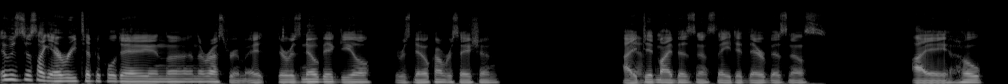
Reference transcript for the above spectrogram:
it was just like every typical day in the in the restroom. It there was no big deal. There was no conversation. I Yeah. did my business, they did their business. I hope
